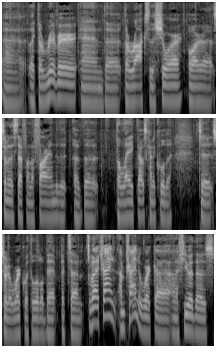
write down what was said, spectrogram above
Uh, like the river and the the rocks of the shore, or uh, some of the stuff on the far end of the of the the lake. That was kind of cool to to sort of work with a little bit. But um, but I try and I'm trying to work uh, on a few of those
